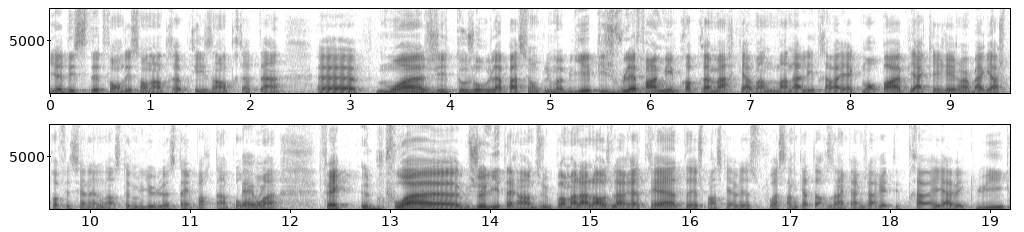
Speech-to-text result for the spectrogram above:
Il a décidé de fonder son entreprise entre-temps. Euh, moi, j'ai toujours eu la passion pour l'immobilier, puis je voulais faire mes propres marques avant de m'en aller travailler avec mon père, puis acquérir un bagage professionnel dans ce milieu-là, c'est important pour Ben moi. Fait qu'une fois, euh, Jules était rendu pas mal à l'âge de la retraite. Je pense qu'il avait 74 ans quand j'ai arrêté de travailler avec lui.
